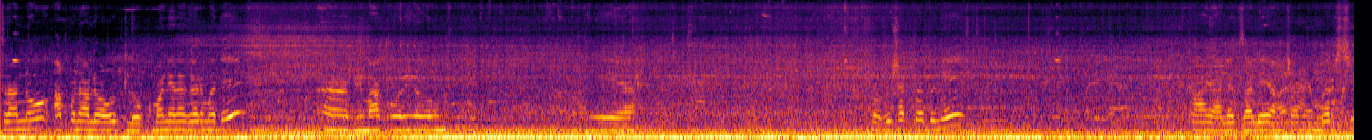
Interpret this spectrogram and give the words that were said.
मित्रांनो आपण आलो आहोत लोकमान्य नगरमध्ये. भीमा कोरेगावहून आणि बघू शकता तुम्ही काय हालत झाली आहे आमच्या मेंबर्सची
